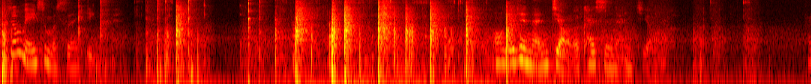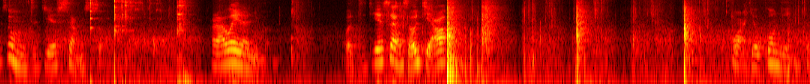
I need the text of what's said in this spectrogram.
好像没什么声音。哦，有点难搅了，开始难搅了。是我们直接上手，好啦，为了你们，我直接上手脚。哇，有够黏的！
